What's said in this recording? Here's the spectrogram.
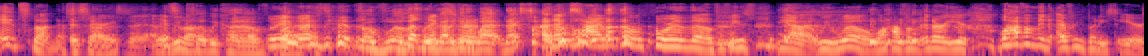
It's not necessary. It's not necessary. I mean, It's we not. could, we could have. But, but but, we- that's why we gotta get it wet next time. Next time for, for the for these, yeah, we will. We'll have them in our ear. We'll have them in everybody's ear.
